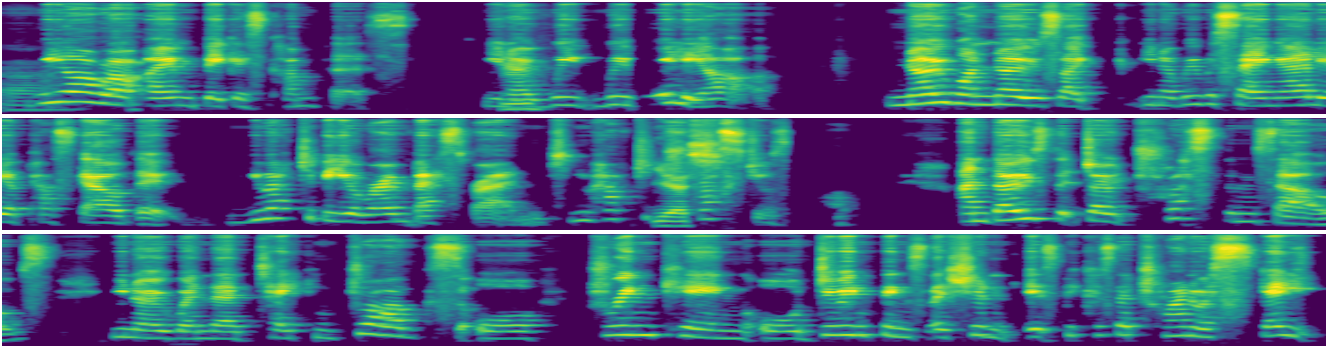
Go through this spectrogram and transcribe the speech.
uh, we are our own biggest compass. You know, mm. we, we really are. No one knows, like, you know, we were saying earlier, Pascal, that you have to be your own best friend. You have to yes. trust yourself. And those that don't trust themselves, you know, when they're taking drugs or drinking or doing things they shouldn't, it's because they're trying to escape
